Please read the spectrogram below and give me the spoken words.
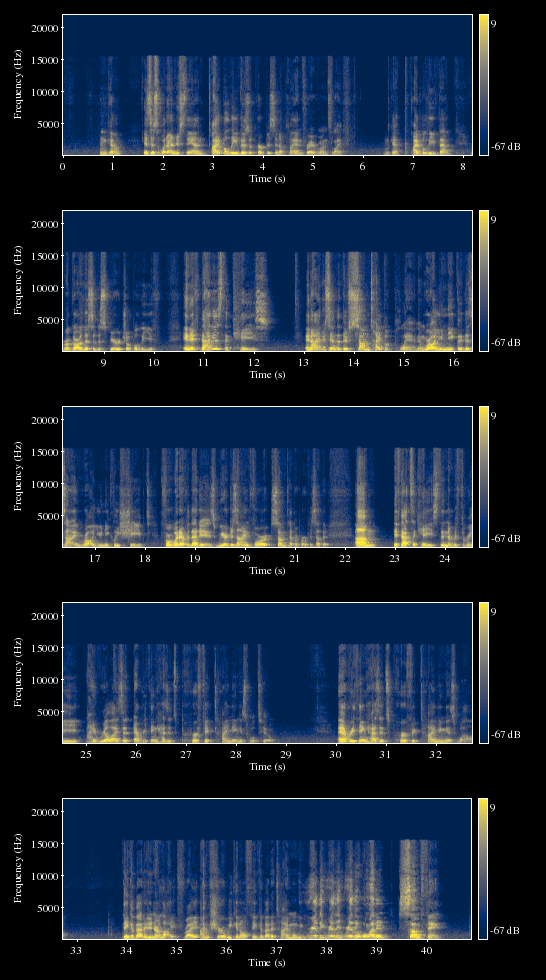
okay, is this what I understand? I believe there's a purpose and a plan for everyone's life, okay, I believe that regardless of the spiritual belief. And if that is the case, and I understand that there's some type of plan, and we're all uniquely designed, we're all uniquely shaped for whatever that is. We are designed for some type of purpose out there. Um, if that's the case, then number three, I realize that everything has its perfect timing as well too. Everything has its perfect timing as well. Think about it in our life, right? I'm sure we can all think about a time when we really, really, really wanted something.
